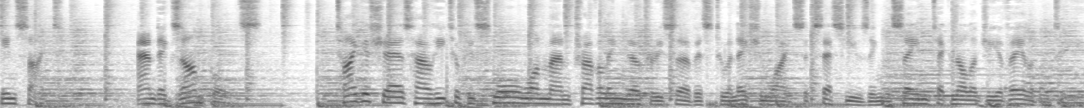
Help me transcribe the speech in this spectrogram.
insight, and examples. Tiger shares how he took his small one-man traveling notary service to a nationwide success using the same technology available to you.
